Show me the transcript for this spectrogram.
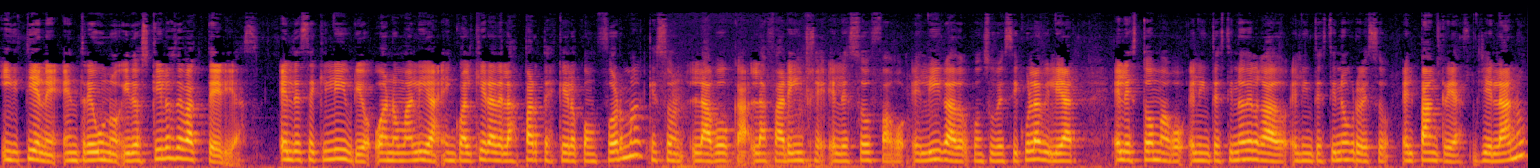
y tiene entre 1 y 2 kilos de bacterias. El desequilibrio o anomalía en cualquiera de las partes que lo conforma, que son la boca, la faringe, el esófago, el hígado con su vesícula biliar, el estómago, el intestino delgado, el intestino grueso, el páncreas y el ano,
